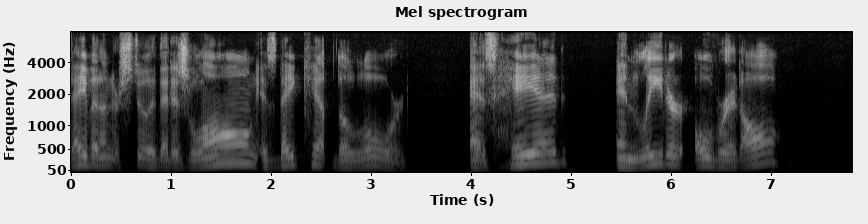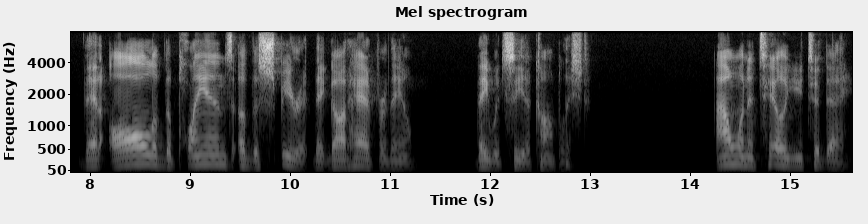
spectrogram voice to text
David understood that as long as they kept the Lord as head and leader over it all, that all of the plans of the Spirit that God had for them, they would see accomplished. I want to tell you today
